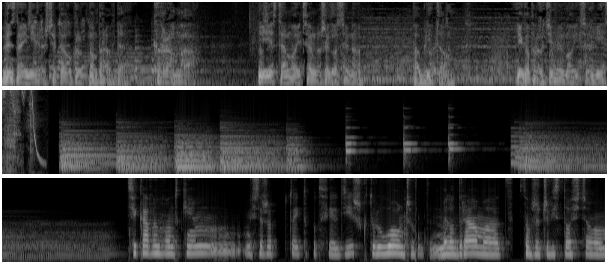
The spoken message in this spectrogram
Wyznaj mi wreszcie tę okrutną prawdę. Karamba. Nie jestem ojcem naszego syna, Pablito. Jego prawdziwym ojcem jest ciekawym wątkiem, myślę, że tutaj to potwierdzisz, który łączy ten melodramat z tą rzeczywistością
